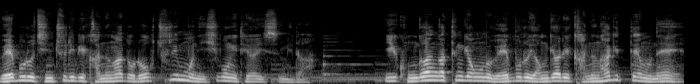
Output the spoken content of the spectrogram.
외부로 진출입이 가능하도록 출입문이 시공이 되어 있습니다. 이 공간 같은 경우는 외부로 연결이 가능하기 때문에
